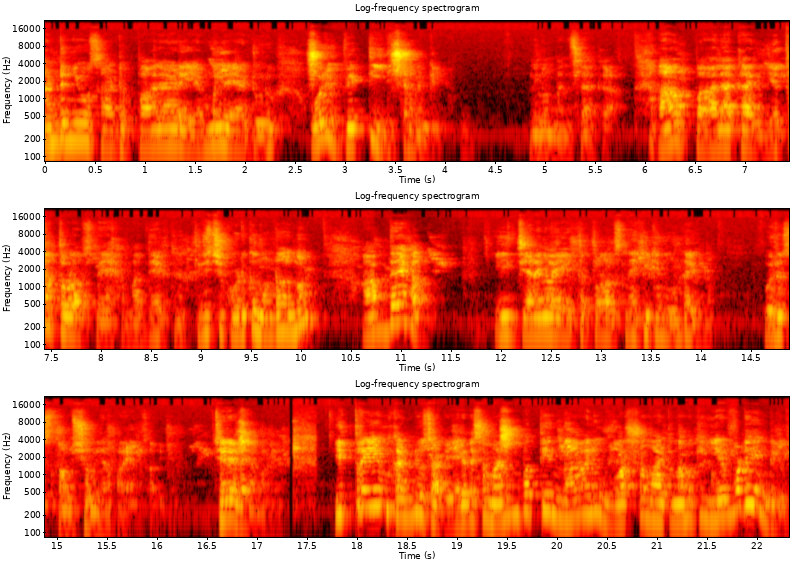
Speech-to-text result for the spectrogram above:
കണ്ടിന്യൂസ് ആയിട്ട് പാലായുടെ എം എൽ എ ആയിട്ട് ഒരു ഒരു വ്യക്തി ഇരിക്കണമെങ്കിൽ നിങ്ങൾ മനസ്സിലാക്കുക. ആ പാലാക്കാർ എത്രത്തോളം സ്നേഹം അദ്ദേഹത്തിന് തിരിച്ചു കൊടുക്കുന്നുണ്ടോ എന്നും അദ്ദേഹം ഈ ജനങ്ങളെ എത്രത്തോളം സ്നേഹിക്കുന്നുണ്ട് എന്നും ഒരു സംശയവുമില്ല പറയാൻ സാധിക്കും. ശരിയല്ല ഞാൻ പറയാം ഇത്രയും കണ്ടിന്യൂസ് ആയിട്ട് ഏകദേശം അൻപത്തി നാല് വർഷമായിട്ട് നമുക്ക് എവിടെയെങ്കിലും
